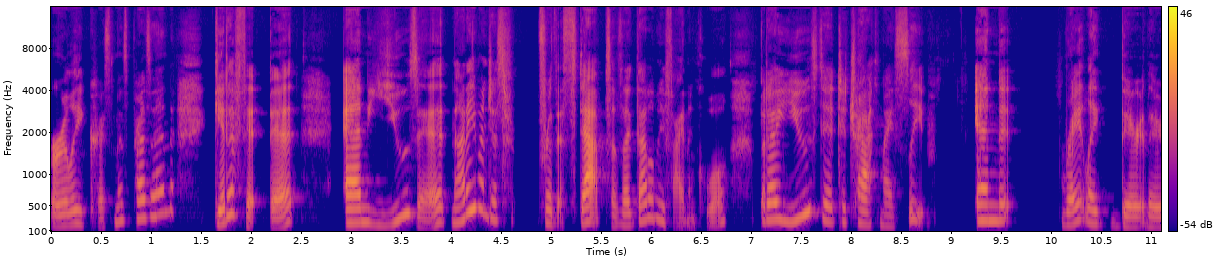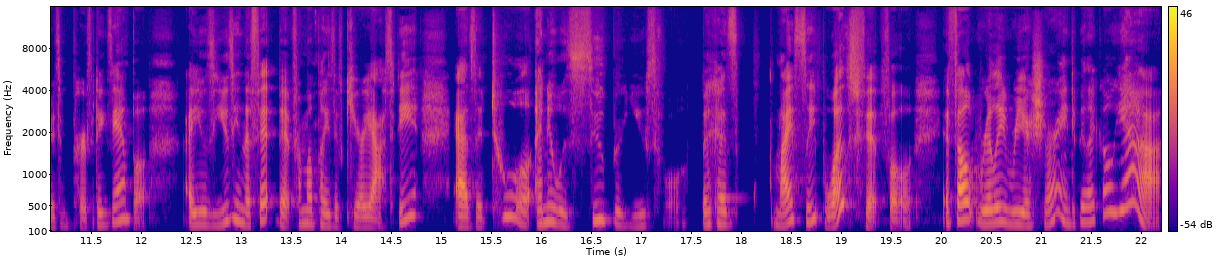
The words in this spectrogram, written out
early Christmas present, get a Fitbit, and use it, not even just for the steps. I was like, that'll be fine and cool. But I used it to track my sleep. And right? Like there there's a perfect example. I was using the fitbit from a place of curiosity as a tool and it was super useful because my sleep was fitful. It felt really reassuring to be like oh yeah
